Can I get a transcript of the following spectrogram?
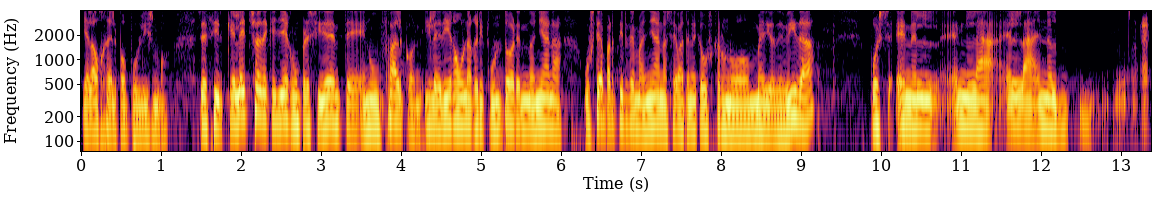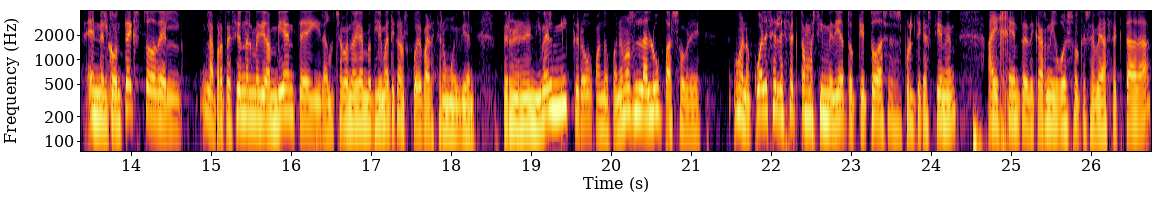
y al auge del populismo. Es decir, que el hecho de que llegue un presidente en un Falcon y le diga a un agricultor en Doñana, usted a partir de mañana se va a tener que buscar un nuevo medio de vida, pues en el, en, el contexto de la protección del medio ambiente y la lucha contra el cambio climático nos puede parecer muy bien. Pero en el nivel micro, cuando ponemos la lupa sobre bueno, cuál es el efecto más inmediato que todas esas políticas tienen, hay gente de carne y hueso que se ve afectada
